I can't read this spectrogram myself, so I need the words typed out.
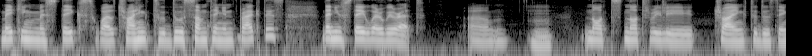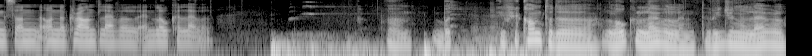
making mistakes while trying to do something in practice then you stay where we're at um, Mm. not not really trying to do things on on a ground level and local level. Um, but if we come to the local level and regional level,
